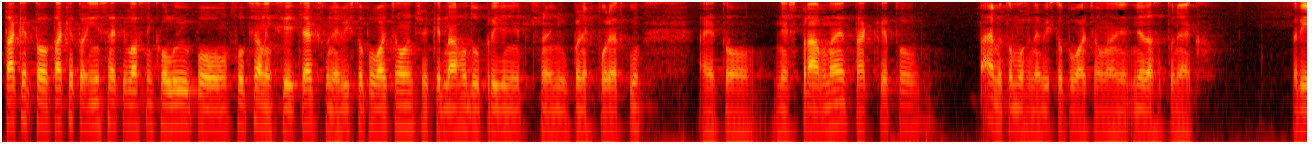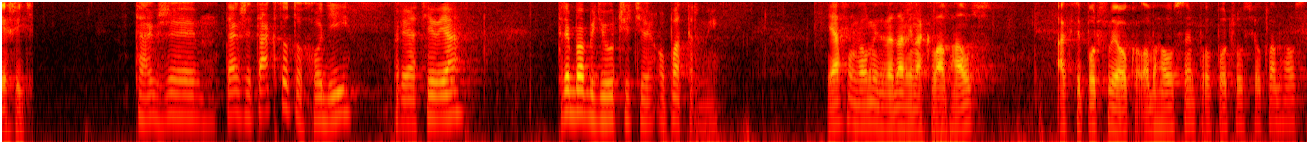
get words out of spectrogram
takéto, takéto insighty vlastne kolujú po sociálnych sieťach, sú nevystopovateľné, čiže keď náhodou príde niečo, čo nie je úplne v poriadku a je to nesprávne, tak je to, dajme tomu, že nevystopovateľné, nedá sa to nejak riešiť. Takže, takže takto to chodí, priatelia. Treba byť určite opatrný. Ja som veľmi zvedavý na Clubhouse. Ak si počuli o Clubhouse, po, počul si o Clubhouse?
